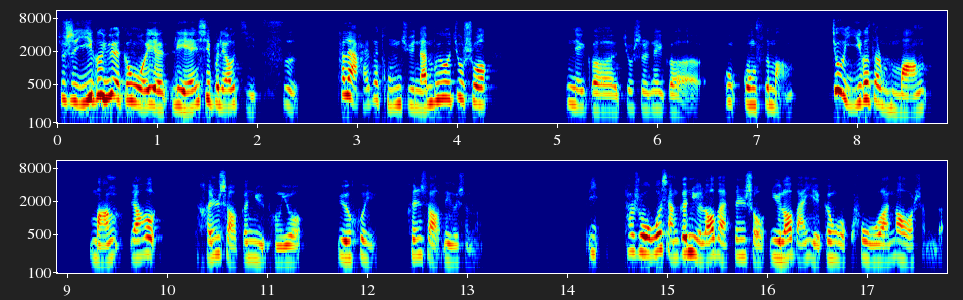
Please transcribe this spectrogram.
就是一个月跟我也联系不了几次。他俩还在同居，男朋友就说，那个就是那个公公司忙，就一个字忙。忙，然后很少跟女朋友约会，很少那个什么。一他说我想跟女老板分手，女老板也跟我哭啊闹啊什么的，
